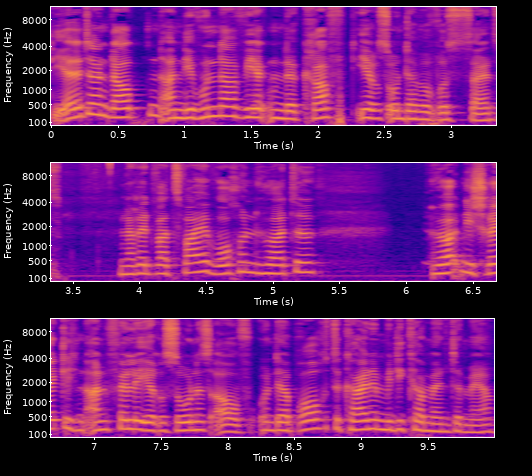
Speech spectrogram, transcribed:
Die Eltern glaubten an die wunderwirkende Kraft ihres Unterbewusstseins. Nach etwa zwei Wochen hörte, hörten die schrecklichen Anfälle ihres Sohnes auf und er brauchte keine Medikamente mehr.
